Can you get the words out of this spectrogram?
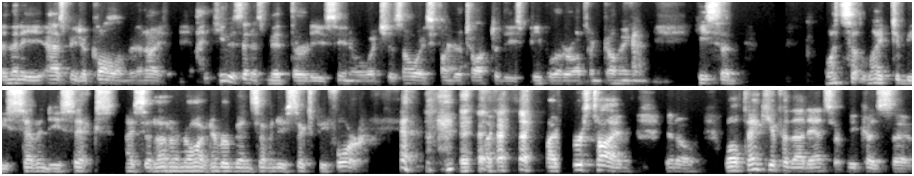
and then he asked me to call him, and I he was in his mid 30s, you know, which is always fun to talk to these people that are up and coming. And he said, What's it like to be 76? I said, I don't know. I've never been 76 before. my, first time, you know. Well, thank you for that answer because uh,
